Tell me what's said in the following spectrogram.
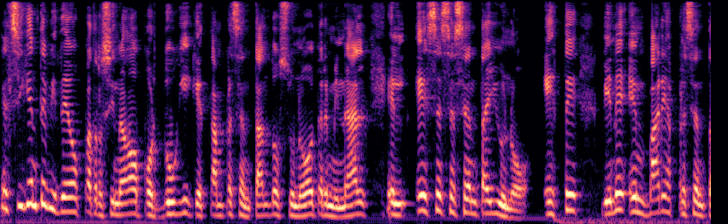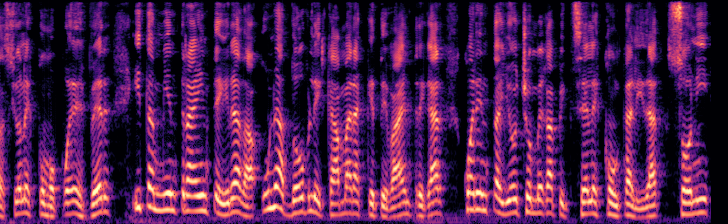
El siguiente video es patrocinado por Doogie que están presentando su nuevo terminal, el S61. Este viene en varias presentaciones como puedes ver y también trae integrada una doble cámara que te va a entregar 48 megapíxeles con calidad Sony,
